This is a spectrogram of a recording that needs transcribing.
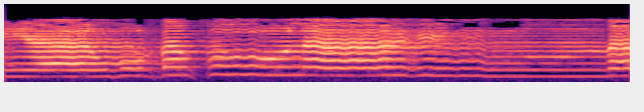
إياه فقولا إنا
